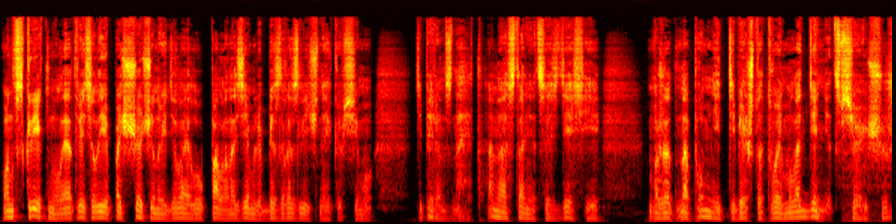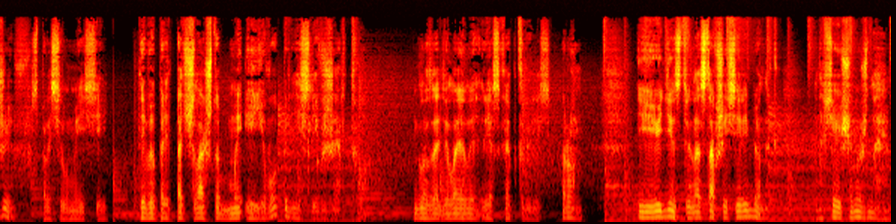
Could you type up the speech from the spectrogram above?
Он вскрикнул и ответил ей пощечину, и Дилайла упала на землю, безразличная ко всему. Теперь он знает. Она останется здесь и может, напомнить тебе, что твой младенец все еще жив? — спросил Моисей. — Ты бы предпочла, чтобы мы и его принесли в жертву? Глаза Дилайлы резко открылись. Рон, ее единственный оставшийся ребенок. Она все еще нужна ему.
